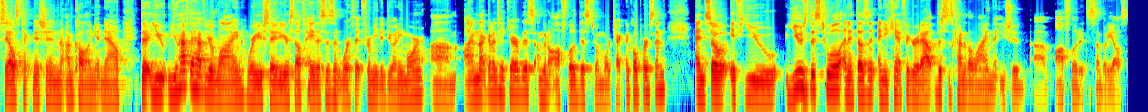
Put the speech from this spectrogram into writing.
sales technician i'm calling it now that you you have to have your line where you say to yourself hey this isn't worth it for me to do anymore. Um, i'm not going to take care of this. I'm going to offload this to a more technical person. And so if you use this tool and it doesn't and you can't figure it out this is kind of the line that you should um, offload it to somebody else.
